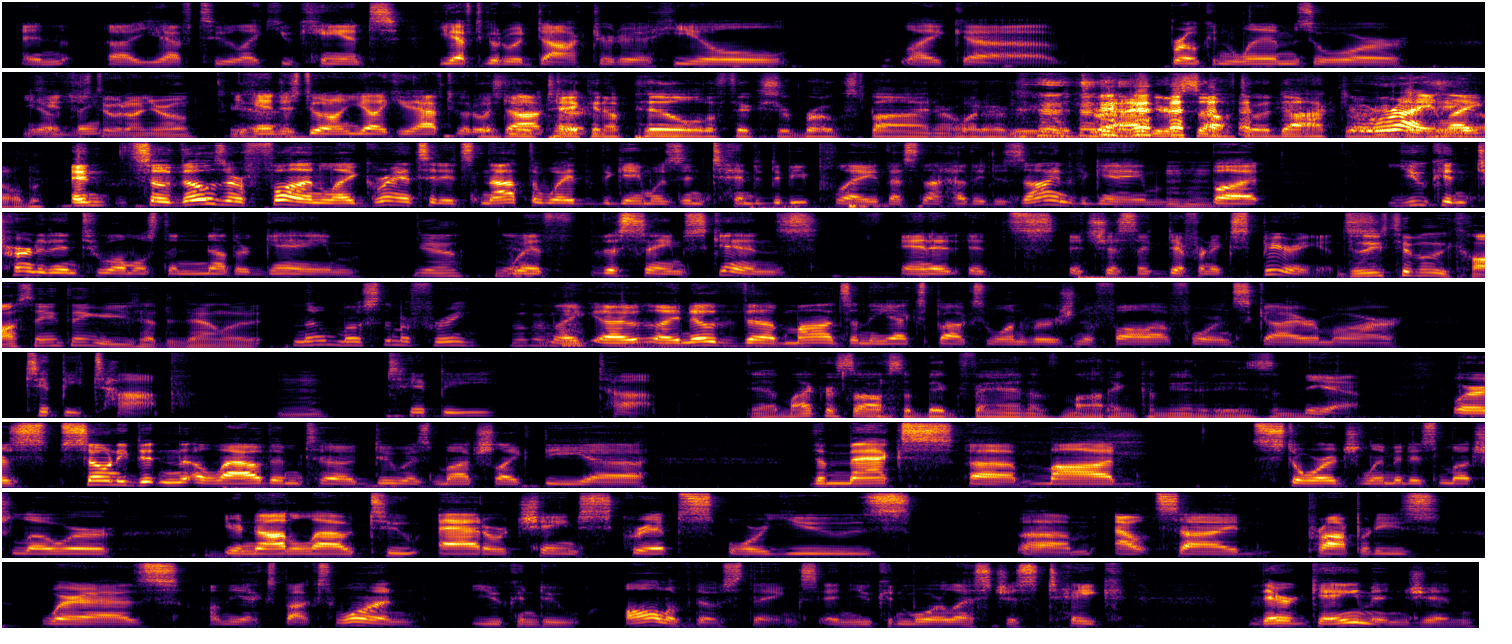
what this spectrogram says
and uh, you have to like you can't you have to go to a doctor to heal like uh, broken limbs or you, You know can't just thing- do it on your own. you can't just do it on you like you have to go to There's a no doctor. taking a pill to fix your broke spine or whatever. You gotta drag yourself to a doctor. and right like and so those are fun like granted it's not the way that the game was intended to be played that's not how they designed the game Mm-hmm. but you can turn it into almost another game Yeah. with the same skins and it, it's it's just a different experience Do these typically cost anything, or you just have to download it? no most of them are free Okay. like uh, i know the mods on the xbox one version of fallout 4 and skyrim are tippy top Mm-hmm. tippy top Yeah, Microsoft's a big fan of modding communities, and Yeah. Whereas Sony didn't allow them to do as much, like the uh, the max uh, mod storage limit is much lower. You're not allowed to add or change scripts or use um, outside properties. Whereas on the Xbox One, you can do all of those things, and you can more or less just take their game engine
